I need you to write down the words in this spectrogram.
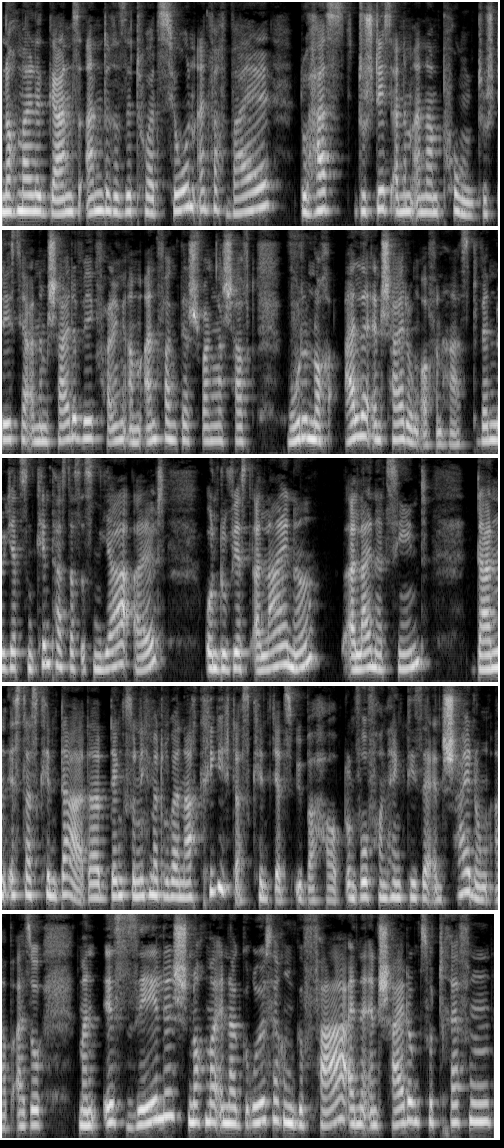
nochmal eine ganz andere Situation, einfach weil du hast, du stehst an einem anderen Punkt. Du stehst ja an einem Scheideweg, vor allem am Anfang der Schwangerschaft, wo du noch alle Entscheidungen offen hast. Wenn du jetzt ein Kind hast, das ist ein Jahr alt und du wirst alleine, alleinerziehend, dann ist das Kind da. Da denkst du nicht mehr drüber nach, kriege ich das Kind jetzt überhaupt und wovon hängt diese Entscheidung ab? Also man ist seelisch nochmal in einer größeren Gefahr, eine Entscheidung zu treffen,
